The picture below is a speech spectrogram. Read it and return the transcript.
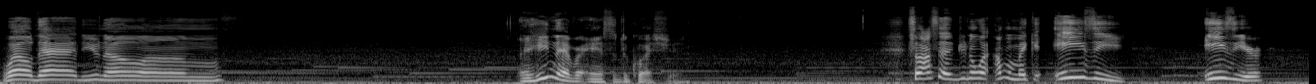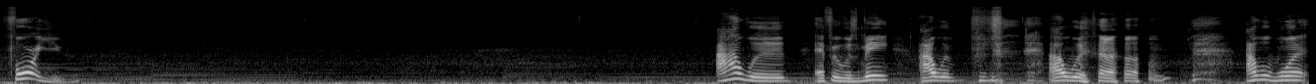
Well, Dad, you know, um, and he never answered the question. So I said, you know what? I'm gonna make it easy, easier for you. I would, if it was me, I would, I would, um, I would want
